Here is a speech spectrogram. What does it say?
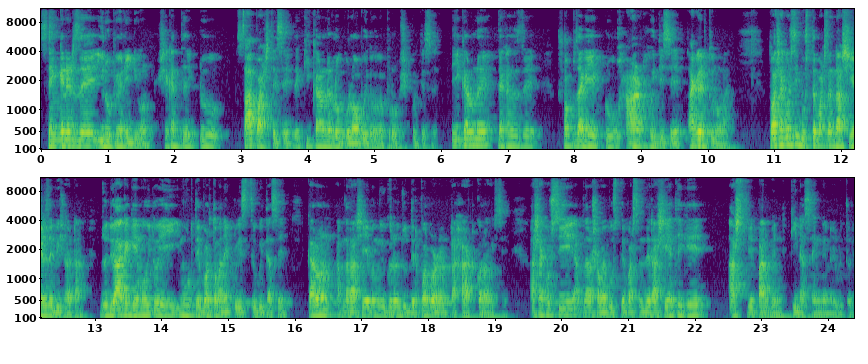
সেঙ্গেনের যে ইউরোপিয়ান ইউনিয়ন সেখান থেকে একটু চাপ আসতেছে যে কি কারণে লোকগুলো অবৈধভাবে প্রবেশ করতেছে। এই কারণে দেখা যাচ্ছে যে সব জায়গায় একটু হার্ড হইতেছে আগের তুলনায়। তো আশা করছি বুঝতে পারছেন রাশিয়ার যে বিষয়টা। যদিও আগে গেম হইতো, এই মুহূর্তে বর্তমানে একটু স্থগিত আছে। কারণ আপনার রাশিয়া এবং ইউক্রেন যুদ্ধের পর বর্ডারটা হার্ড করা হয়েছে। আশা করছি আপনারা সবাই বুঝতে পারছেন যে রাশিয়া থেকে আসতে পারবেন কিনা সেঙ্গেনের ভিতরে।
